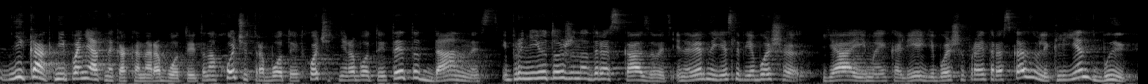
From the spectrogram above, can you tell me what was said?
никак непонятно, как она работает. Она хочет, работает, хочет, не работает. Это данность. И про нее тоже надо рассказывать. И, наверное, если бы я больше, я и мои коллеги больше про это рассказывали, клиент бы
